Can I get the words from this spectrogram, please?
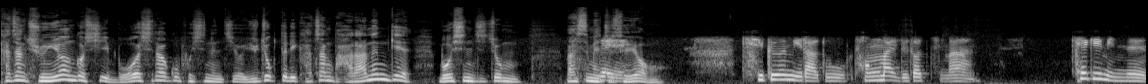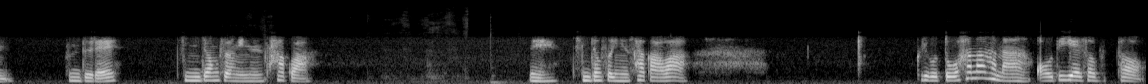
가장 중요한 것이 무엇이라고 보시는지요? 유족들이 가장 바라는 게 무엇인지 좀 말씀해 네. 주세요. 지금이라도 정말 늦었지만, 책임 있는 분들의 진정성 있는 사과, 네, 진정성 있는 사과와, 그리고 또 하나하나 어디에서부터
